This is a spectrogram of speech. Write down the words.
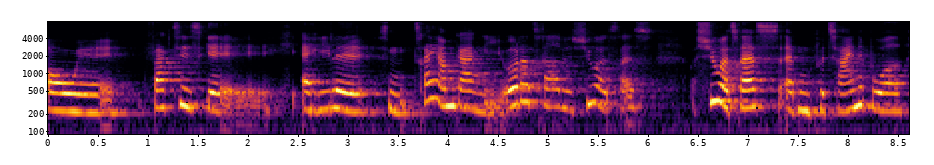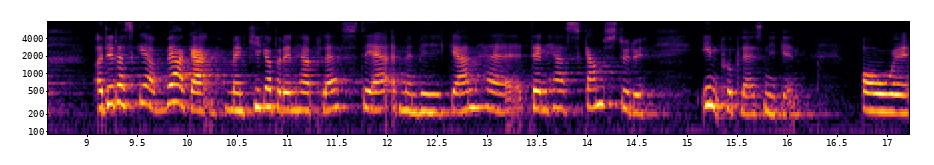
Og øh, faktisk øh, er hele sådan, tre omgange i 38, 57 og 67 er den på tegnebordet. Og det, der sker hver gang, man kigger på den her plads, det er, at man vil gerne have den her skamstøtte ind på pladsen igen. Og øh,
